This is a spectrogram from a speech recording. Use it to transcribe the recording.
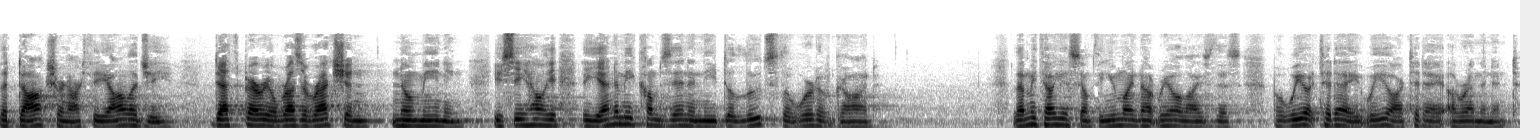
the doctrine, our theology. Death, burial, resurrection, no meaning. You see how he, the enemy comes in and he dilutes the Word of God. Let me tell you something. You might not realize this, but we are today, we are today a remnant.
